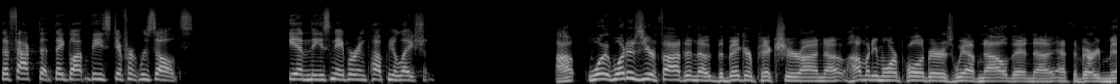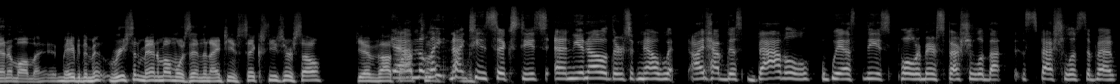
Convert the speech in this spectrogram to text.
The fact that they got these different results in these neighboring populations. Uh, what what is your thought in the, the bigger picture on uh, how many more polar bears we have now than uh, at the very minimum? Maybe the mi- recent minimum was in the 1960s or so. Do you have uh, yeah, in the late 1960s, and you know, there's now I have this battle with these polar bear special about specialists about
